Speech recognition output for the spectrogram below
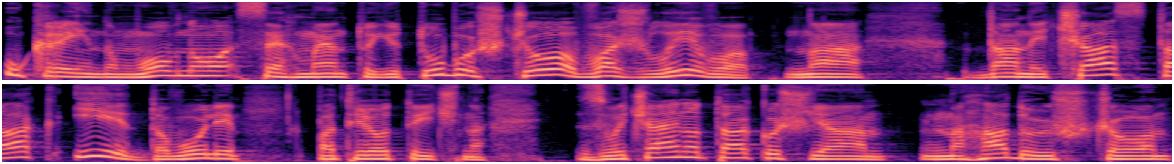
україномовного сегменту Ютубу, що важливо на даний час, так і доволі патріотична. Звичайно, також я нагадую, що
